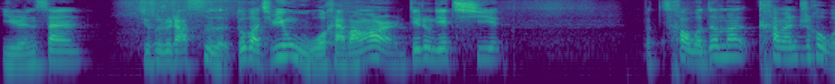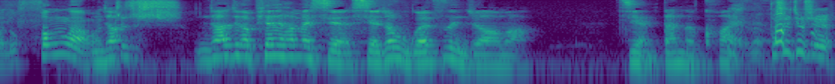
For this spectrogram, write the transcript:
蚁人三》《极速追杀四》《夺宝奇兵五》《海王二》《碟中谍七》。我操！我他妈看完之后我都疯了，我这是你知道这个片上面写写着五个字，你知道吗？简单的快乐。不是，就是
